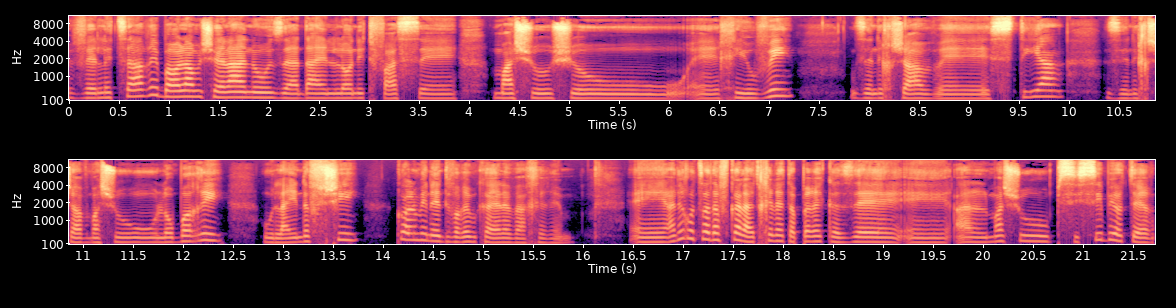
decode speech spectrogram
ולצערי בעולם שלנו זה עדיין לא נתפס אה, משהו שהוא חיובי. זה נחשב אה, סטייה, זה נחשב משהו לא בריא, אולי נפשי. כל מיני דברים כאלה ואחרים. אה, אני רוצה דווקא להתחיל את הפרק הזה אה, על משהו בסיסי ביותר,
